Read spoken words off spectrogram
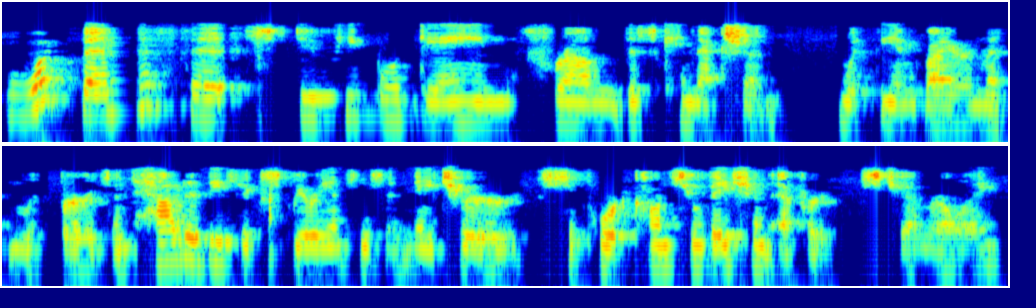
What benefits do people gain from this connection with the environment and with birds, and how do these experiences in nature support conservation efforts generally?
